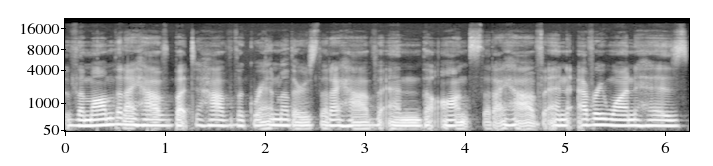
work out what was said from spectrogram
the mom that I have, but to have the grandmothers that I have and the aunts that I have. And everyone has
